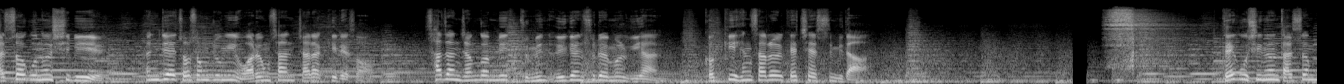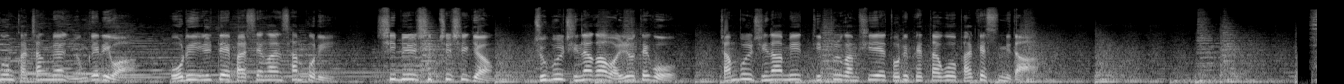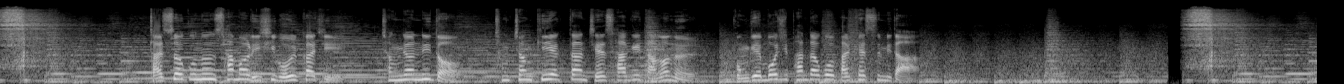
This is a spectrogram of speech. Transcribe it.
달서구는 12일 현재 조성 중인 와룡산 자락길에서 사전 점검 및 주민 의견 수렴을 위한 걷기 행사를 개최했습니다. 대구시는 달성군 가창면 용계리와 오리 일대 발생한 산불이 10일 17시경 주불 진화가 완료되고 잔불 진화 및 뒷불 감시에 돌입했다고 밝혔습니다. 달서구는 3월 25일까지 청년 리더 청천기획단 제4기 단원을 공개 모집한다고 밝혔습니다.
